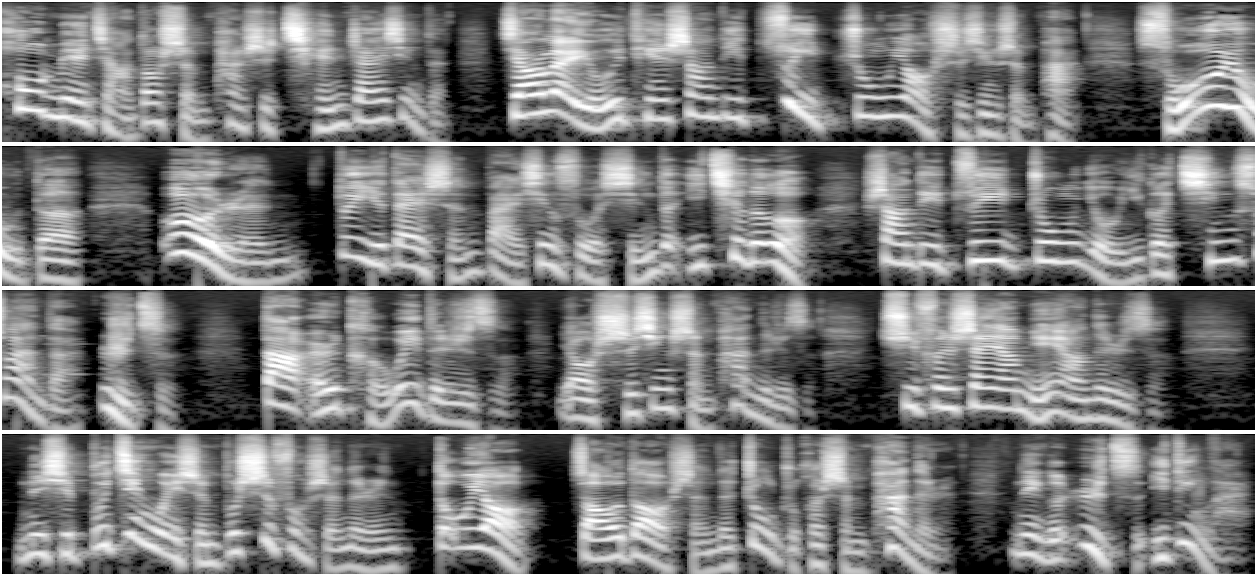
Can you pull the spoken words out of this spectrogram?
后面讲到审判是前瞻性的，将来有一天上帝最终要实行审判，所有的。恶人对待神百姓所行的一切的恶，上帝最终有一个清算的日子，大而可畏的日子，要实行审判的日子，区分山羊绵羊的日子。那些不敬畏神、不侍奉神的人，都要遭到神的咒诅和审判的人，那个日子一定来。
